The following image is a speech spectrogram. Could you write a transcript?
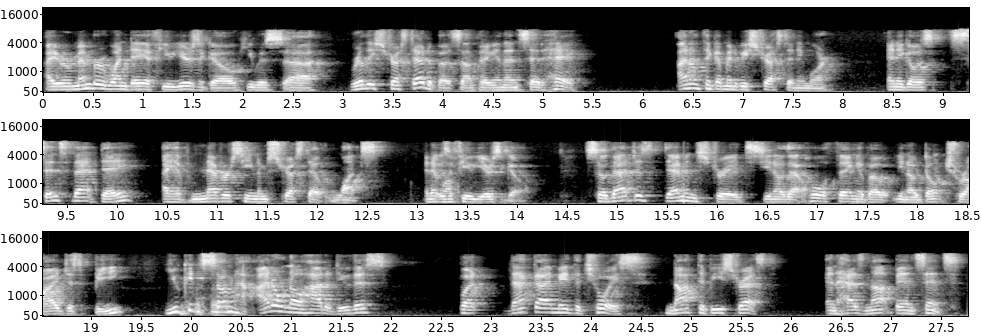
I remember one day a few years ago, he was uh, really stressed out about something and then said, Hey, I don't think I'm going to be stressed anymore. And he goes, Since that day, I have never seen him stressed out once. And it was a few years ago. So that just demonstrates, you know, that whole thing about, you know, don't try, just be. You can somehow, I don't know how to do this, but that guy made the choice not to be stressed and has not been since.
